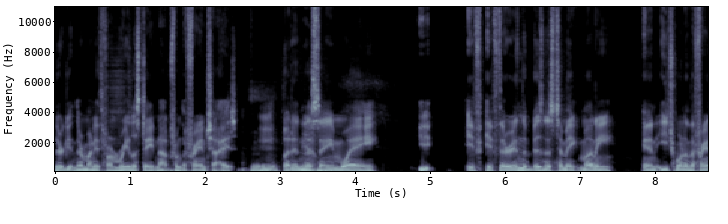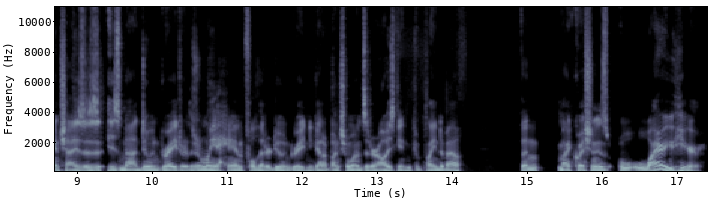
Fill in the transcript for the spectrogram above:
they're getting their money from real estate not from the franchise. Mhm. but in Yeah. the same way, if if they're in the business to make money and each one of the franchises is not doing great or there's only a handful that are doing great and you got a bunch of ones that are always getting complained about, then my question is why are you here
